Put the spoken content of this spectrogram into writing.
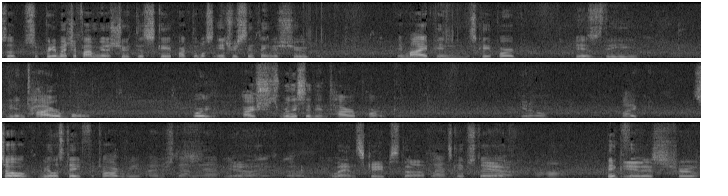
So so pretty much if I'm going to shoot this skate park, the most interesting thing to shoot, in my opinion, the skate park, is the the entire bowl, or I should really say the entire park. You know, like so real estate photography. I understand that. You Yeah, know, Um, landscape stuff. landscape stuff. Yeah. Uh huh. Big Yeah, thing. that's true.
